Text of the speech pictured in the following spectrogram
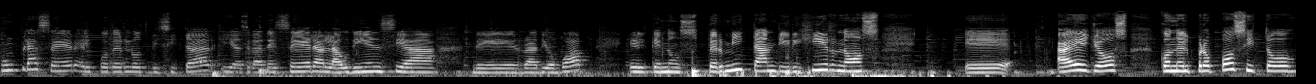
Un placer el poderlos visitar y agradecer a la audiencia de Radio WAP el que nos permitan dirigirnos eh, a ellos con el propósito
